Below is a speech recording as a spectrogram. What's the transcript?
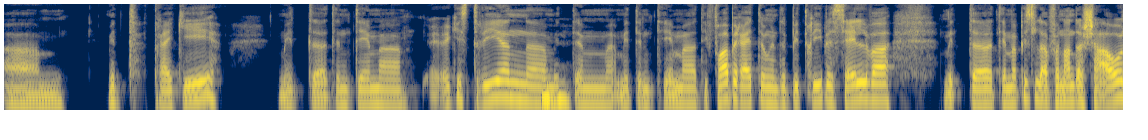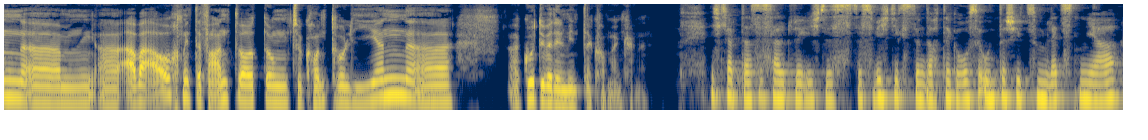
ähm, mit 3G mit äh, dem Thema Registrieren, äh, mhm. mit dem mit dem Thema die Vorbereitungen der Betriebe selber, mit äh, dem ein bisschen aufeinander schauen, ähm, äh, aber auch mit der Verantwortung zu kontrollieren, äh, äh gut über den Winter kommen können. Ich glaube, das ist halt wirklich das, das Wichtigste und auch der große Unterschied zum letzten Jahr,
